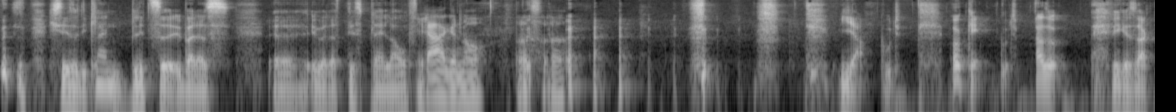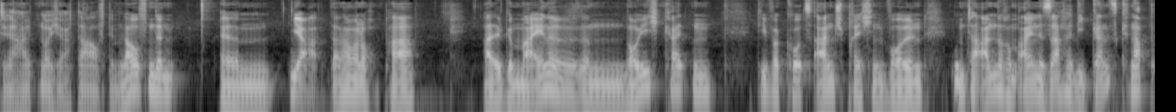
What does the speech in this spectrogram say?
ich sehe so die kleinen Blitze über das, äh, über das Display laufen. Ja, genau. Das, äh ja, gut. Okay, gut. Also, wie gesagt, wir halten euch auch da auf dem Laufenden. Ähm, ja, dann haben wir noch ein paar allgemeinere Neuigkeiten, die wir kurz ansprechen wollen. Unter anderem eine Sache, die ganz knapp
